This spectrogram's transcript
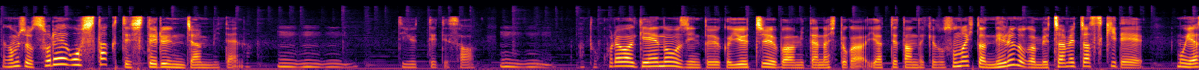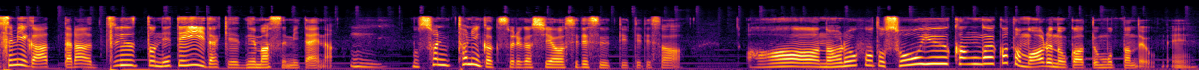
なんかむしろそれをしたくてしてるんじゃんみたいなっうんうんて言っててさうん。うんうん。あとこれは芸能人というか YouTuber みたいな人がやってたんだけどその人は寝るのがめちゃめちゃ好きでもう休みがあったらずっと寝ていいだけ寝ますみたいなうん。もうそとにかくそれが幸せですって言っててさあーなるほどそういう考え方もあるのかって思ったんだよね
